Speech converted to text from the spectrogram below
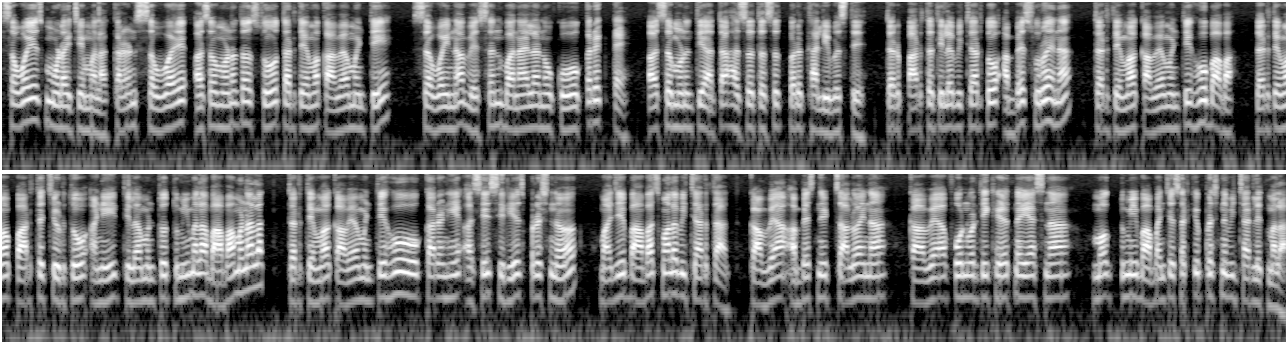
सवयच मोडायची मला. कारण सवय असं म्हणत असतो तर तेव्हा काव्या म्हणते सवयीना व्यसन बनायला नको करेक्ट आहे. असं म्हणून ती आता हसत हसत परत खाली बसते. तर पार्थ तिला विचारतो अभ्यास सुरू आहे ना? तर तेव्हा काव्या म्हणते हो बाबा. तर तेव्हा पार्थ चिडतो आणि तिला म्हणतो तुम्ही मला बाबा म्हणालात? तर तेव्हा काव्या म्हणते हो कारण हे असे सिरियस प्रश्न माझे बाबाच मला विचारतात. काव्या अभ्यास नीट चालू आहे ना? काव्या फोनवरती खेळत नाही आहेस ना? मग तुम्ही बाबांच्यासारखे प्रश्न विचारलेत मला.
